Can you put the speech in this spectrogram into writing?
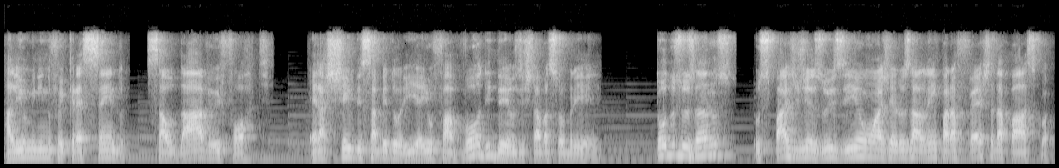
Ali o menino foi crescendo, saudável e forte. Era cheio de sabedoria e o favor de Deus estava sobre ele. Todos os anos, os pais de Jesus iam a Jerusalém para a festa da Páscoa.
